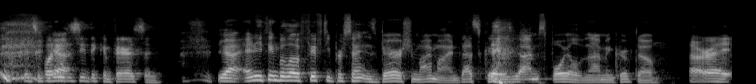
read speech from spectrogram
it's funny yeah. to see the comparison. Yeah. Anything below 50% is bearish in my mind. That's because I'm spoiled and I'm in crypto. All right.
